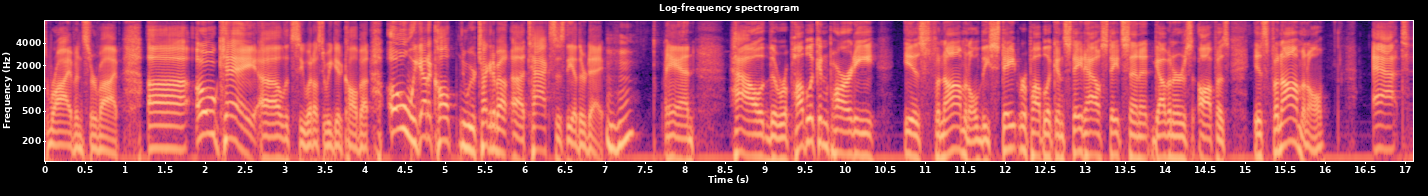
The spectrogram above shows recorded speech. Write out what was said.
thrive and survive. Uh, okay. Uh, let's see. What else do we get a call about? Oh, we got a call. We were talking about uh, taxes the other day. Mm-hmm. And how the Republican Party is phenomenal. The state Republican, state House, state Senate, governor's office is phenomenal at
